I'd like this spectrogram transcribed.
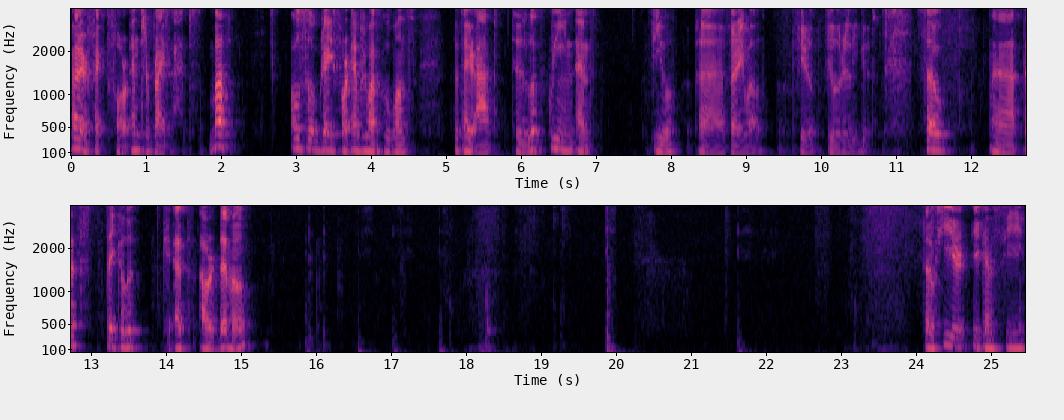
perfect for enterprise apps, but also great for everyone who wants their app to look clean and feel uh, very well, feel, feel really good. So uh, let's take a look at our demo So here you can see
